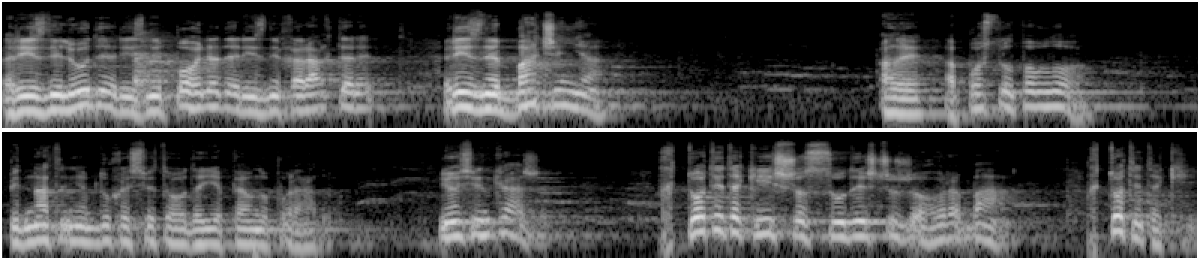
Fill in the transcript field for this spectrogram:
Різні люди, різні погляди, різні характери, різне бачення. Але апостол Павло під натхненням Духа Святого дає певну пораду. І ось він каже: хто ти такий, що судиш чужого раба? Хто ти такий?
